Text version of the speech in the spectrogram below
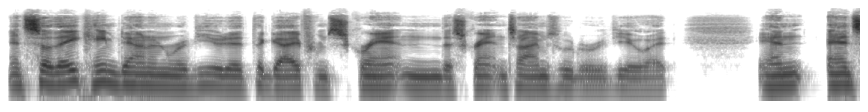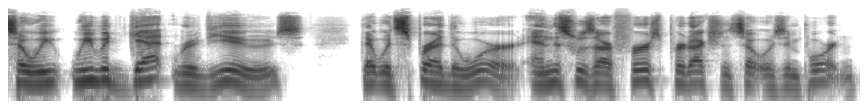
And so they came down and reviewed it. The guy from Scranton, the Scranton Times would review it. And and so we we would get reviews that would spread the word. And this was our first production, so it was important.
